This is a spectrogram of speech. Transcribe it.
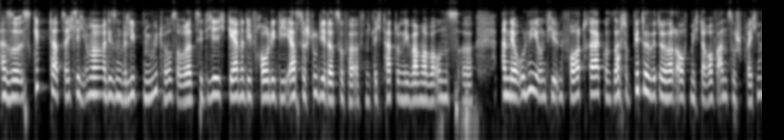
Also, es gibt tatsächlich immer diesen beliebten Mythos, aber da zitiere ich gerne die Frau, die die 1. Studie dazu veröffentlicht hat und die war mal bei uns, äh, an der Uni und hielt 'n Vortrag und sagte: „Bitte, bitte hört auf, mich darauf anzusprechen.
